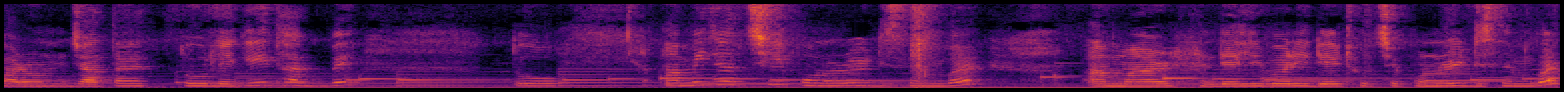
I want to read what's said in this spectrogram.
কারণ যাতায়াত তো লেগেই থাকবে। তো আমি যাচ্ছি পনেরোই ডিসেম্বর আমার ডেলিভারি ডেট হচ্ছে পনেরোই ডিসেম্বর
